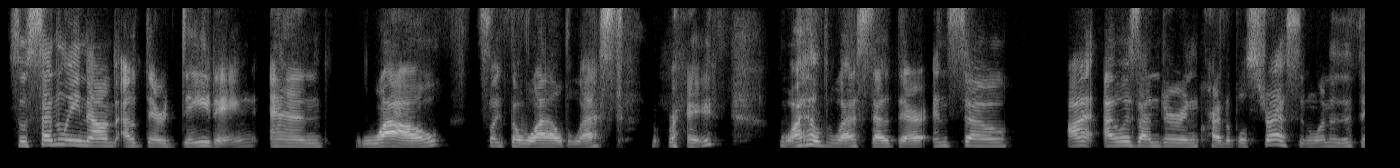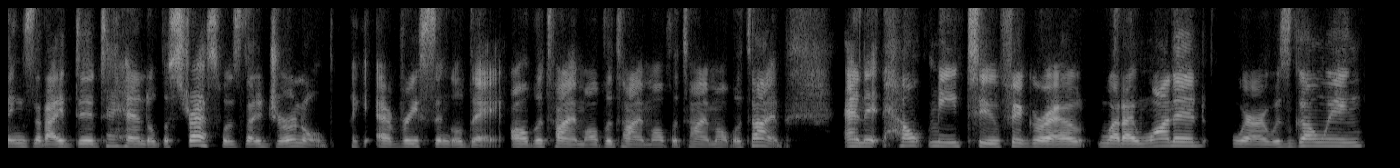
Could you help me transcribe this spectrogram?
So suddenly now I'm out there dating and wow, it's like the Wild West, right? Wild West out there. And so I, I was under incredible stress. And one of the things that I did to handle the stress was I journaled like every single day, all the time, all the time, all the time, all the time. And it helped me to figure out what I wanted, where I was going.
